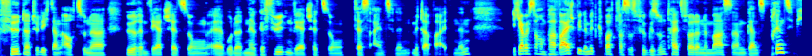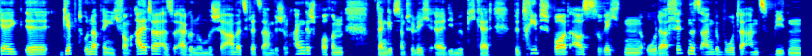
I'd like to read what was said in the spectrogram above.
führt natürlich dann auch zu einer höheren Wertschätzung äh, oder einer gefühlten Wertschätzung des einzelnen Mitarbeitenden. Ich habe jetzt noch ein paar Beispiele mitgebracht, was es für gesundheitsfördernde Maßnahmen ganz prinzipiell äh, gibt, unabhängig vom Alter. Also ergonomische Arbeitsplätze haben wir schon angesprochen. Dann gibt es natürlich äh, die Möglichkeit, Betriebssport auszurichten oder Fitnessangebote anzubieten,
